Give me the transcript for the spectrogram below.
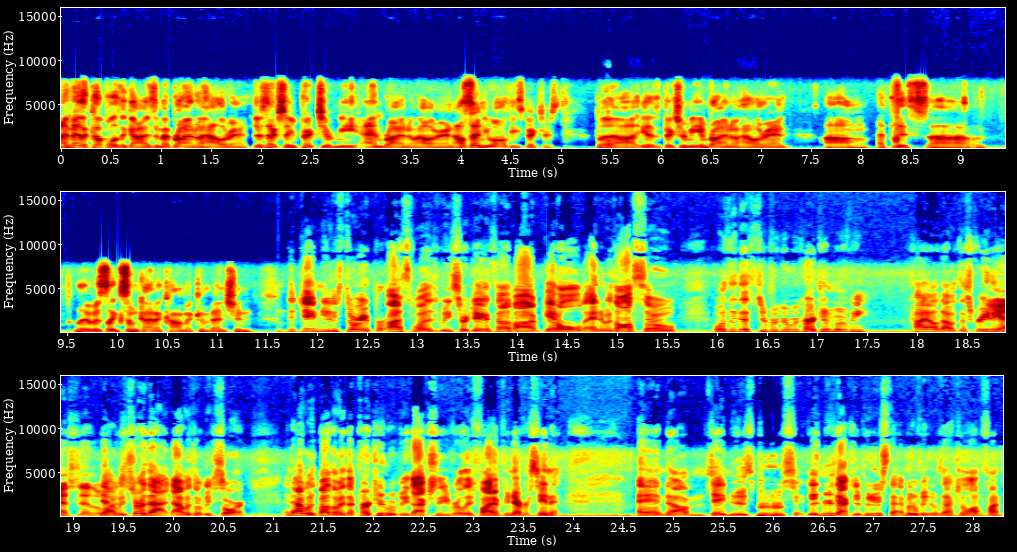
I met a couple of the guys. I met Brian O'Halloran. There's actually a picture of me and Brian O'Halloran. I'll send you all these pictures. But uh, yeah, there's a picture of me and Brian O'Halloran um, at this. Uh, it was like some kind of comic convention. The Jay Mewes story for us was we saw Jay and Silent Bob Get Old, and it was also was it the Super Groovy cartoon movie? Kyle, that was the screening. Yes, that yeah, was. we saw that. That was what we saw, and that was, by the way, the cartoon movie is actually really fun if you've never seen it. And um, Jay Mewes produced it. Jay Mewes actually produced that movie. It was actually a lot of fun.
